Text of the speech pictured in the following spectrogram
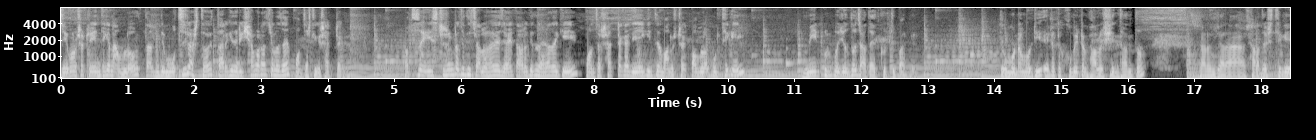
যে মানুষটা ট্রেন থেকে নামলো, তার যদি মতিঝিল আসতে হয়, তার কিন্তু রিক্সা ভাড়া চলে যায় পঞ্চাশ থেকে ষাট টাকা। অথচ এই স্টেশনটা যদি চালু হয়ে যায়, তাহলে কিন্তু দেখা যায় কি, পঞ্চাশ ষাট টাকা দিয়ে কিন্তু মানুষটা কমলাপুর থেকেই মিরপুর পর্যন্ত যাতায়াত করতে পারবে। তো মোটামুটি এটা একটা খুব একটা ভালো সিদ্ধান্ত। কারণ যারা সারা দেশ থেকে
